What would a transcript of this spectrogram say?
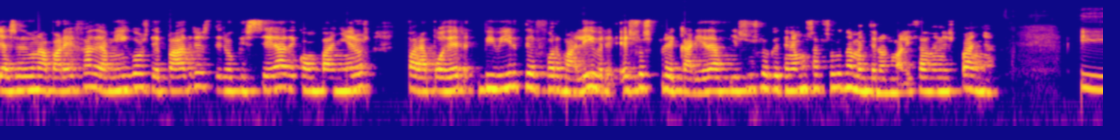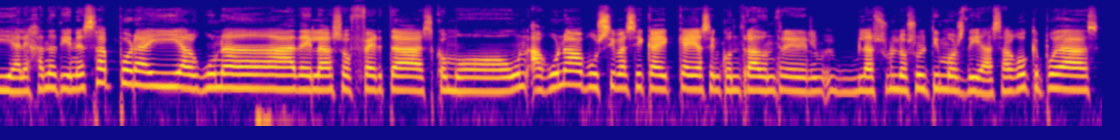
ya sea de una pareja, de amigos, de padres, de lo que sea, de compañeros, para poder vivir de forma libre. Eso es precariedad y eso es lo que tenemos absolutamente normalizado en España. Y Alejandra, ¿tienes por ahí alguna de las ofertas, como un- alguna abusiva sí que, hay- que hayas encontrado entre el- las- los últimos días? Algo que puedas,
